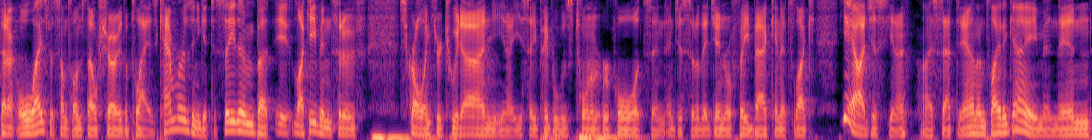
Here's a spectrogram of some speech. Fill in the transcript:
don't always, but sometimes they'll show the players' cameras and you get to see them. But it, like even sort of scrolling through Twitter and you know you see people's tournament reports and, and just sort of their general feedback, and it's like, yeah, I just you know I sat down and played a game, and then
